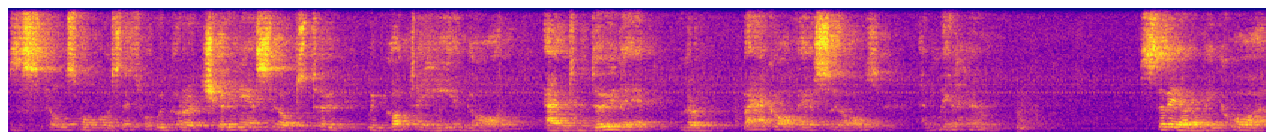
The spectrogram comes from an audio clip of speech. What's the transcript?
was the still small voice. That's what we've got to tune ourselves to. We've got to hear God. And to do that, we've got to back off ourselves and let Him sit down and be quiet.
